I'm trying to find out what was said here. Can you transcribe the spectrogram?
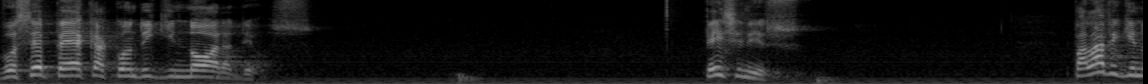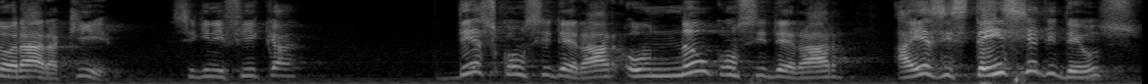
Você peca quando ignora Deus. Pense nisso. A palavra ignorar aqui significa desconsiderar ou não considerar a existência de Deus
